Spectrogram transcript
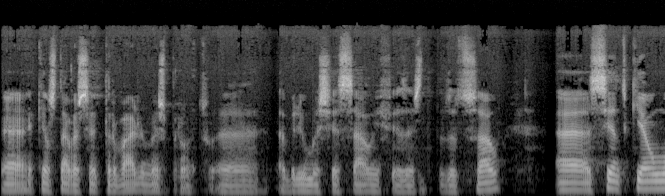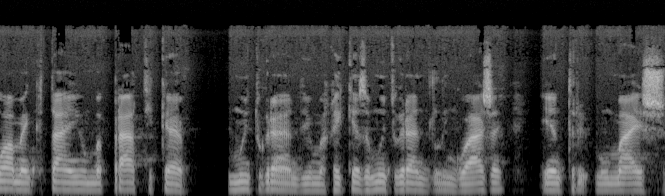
uh, que ele estava cheio de trabalho, mas pronto, uh, abriu uma exceção e fez esta tradução. Sendo que é um homem que tem uma prática muito grande e uma riqueza muito grande de linguagem entre o mais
